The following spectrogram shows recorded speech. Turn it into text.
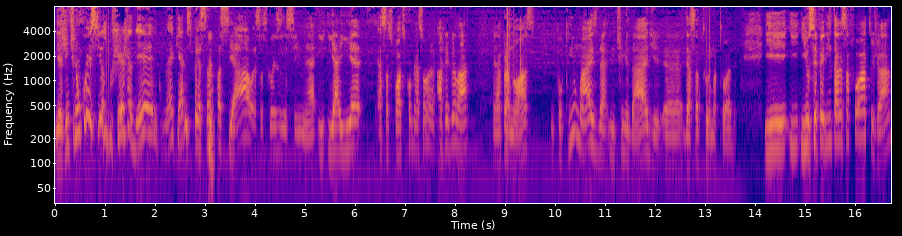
e a gente não conhecia as bochechas dele, como é que era a expressão facial, essas coisas assim, né? E, e aí é, essas fotos começam a, a revelar é, para nós um pouquinho mais da intimidade é, dessa turma toda. E, e, e o Seferin está nessa foto já,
